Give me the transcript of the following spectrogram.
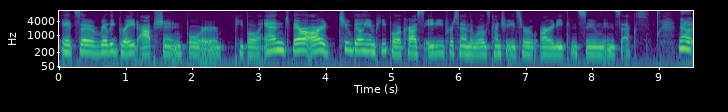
it's a really great option for people. And there are 2 billion people across 80% of the world's countries who already consume insects. Now,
